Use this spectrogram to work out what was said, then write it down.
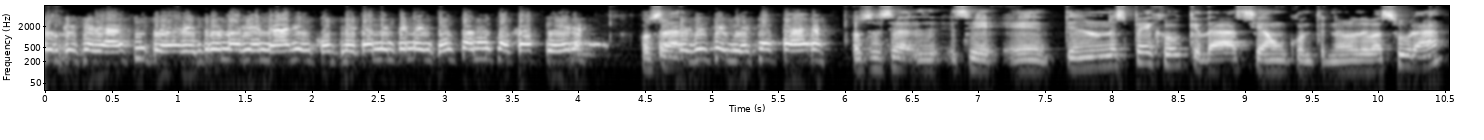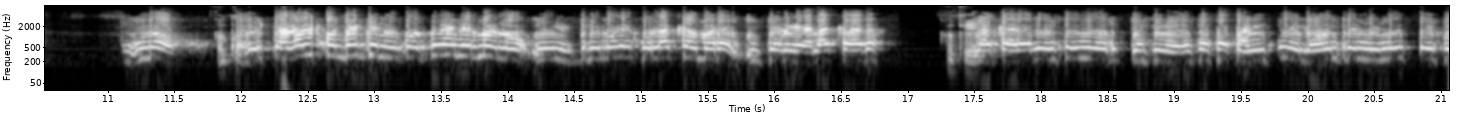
porque se da así, pero adentro no había nadie, completamente entonces estamos acá afuera. O sea, entonces se vio esa cara. O sea, se, se eh, tienen un espejo que da hacia un contenedor de basura. No, okay. estaba de cuenta que el de mi hermano, mi primo dejó la cámara y se veía la cara. Okay. La cara de un señor que se desaparecía, y luego entre el mismo espejo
